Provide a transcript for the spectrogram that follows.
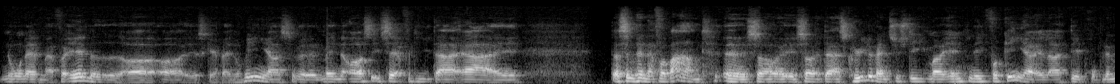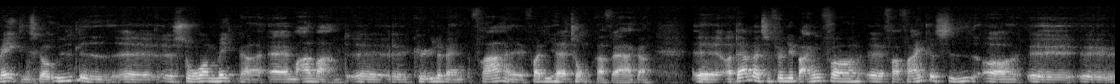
nogle af dem er forældet og, og skal renoveres, øh, men også især fordi der er, øh, der simpelthen er for varmt, øh, så, øh, så deres kølevandssystemer enten ikke fungerer, eller det er problematisk at udlede øh, store mængder af meget varmt øh, øh, kølevand fra, øh, fra de her atomkraftværker. Øh, og der er man selvfølgelig bange for øh, fra Frankrigs side og øh, øh,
